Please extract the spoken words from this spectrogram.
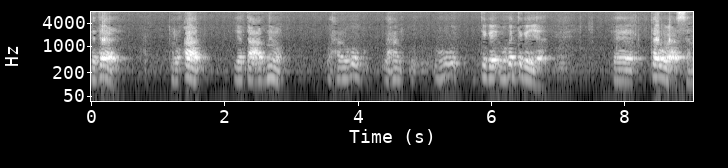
dadaal dulqaad iyo daacadnimo waxaan ugu waxaan ugu diga uga digayaa garweecsan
